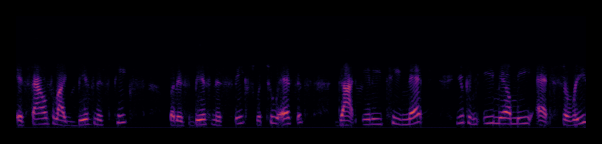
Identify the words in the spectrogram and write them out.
It sounds like Business Peaks, but it's Business Speaks with two S's. Dot net. You can email me at Cerise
